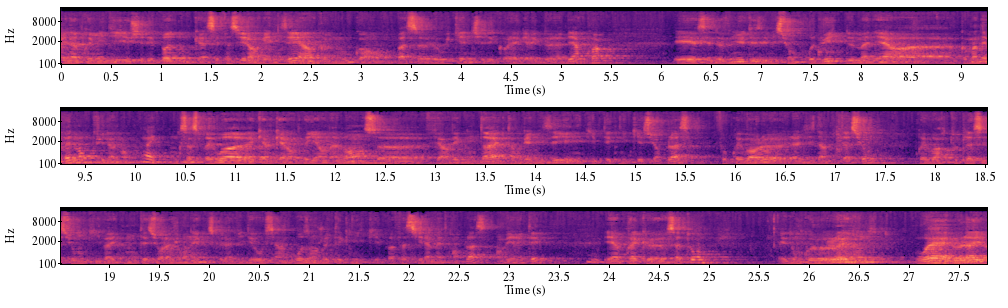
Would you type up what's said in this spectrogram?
d'une après-midi chez des potes, donc assez facile à organiser, hein, comme nous quand on passe le week-end chez des collègues avec de la bière, quoi. Et c'est devenu des émissions produites de manière euh, comme un événement finalement. Ouais. Donc ça se prévoit avec un calendrier en avance, euh, faire des contacts, organiser, il y a une équipe technique qui est sur place, il faut prévoir le- la liste d'invitations, prévoir toute la session qui va être montée sur la journée parce que la vidéo c'est un gros enjeu technique qui est pas facile à mettre en place en vérité, et après que ça tourne. Et donc euh, Le live. Ouais, le live,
